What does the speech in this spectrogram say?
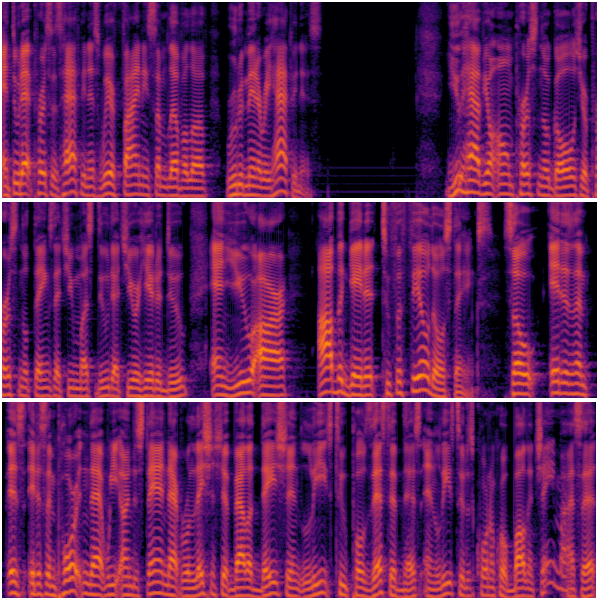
And through that person's happiness we're finding some level of rudimentary happiness. You have your own personal goals your personal things that you must do that you're here to do and you are obligated to fulfill those things so it is, it is important that we understand that relationship validation leads to possessiveness and leads to this quote unquote ball and chain mindset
